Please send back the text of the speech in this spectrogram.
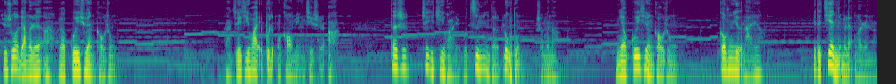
就说两个人啊，要规劝高宗。啊，这计划也不怎么高明，其实啊。但是这个计划有个致命的漏洞，什么呢？你要规劝高宗，高宗也得来呀，也得见你们两个人呢。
